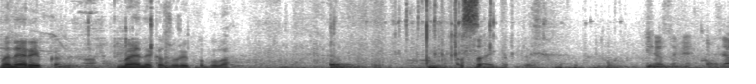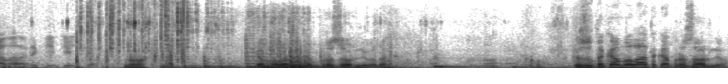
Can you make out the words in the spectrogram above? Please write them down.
Мене рибка. Мене, кажу, рибка була. Сайда. Що собі взяла на такий кілька? Ну. Така мала, така прожорлива, так? Да? Кажу, така мала, така прожорлива.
